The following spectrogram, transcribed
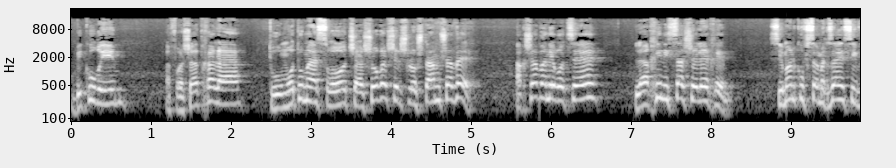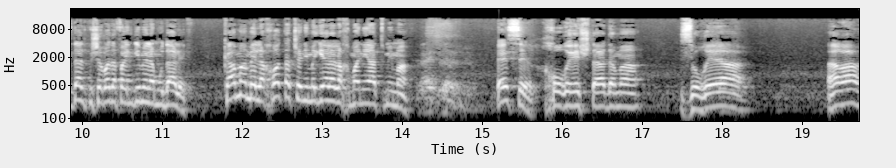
ביקורים, הפרשת חלה, תרומות ומעשרות, שהשורש של שלושתם שווה. עכשיו אני רוצה להכין ניסה של לחם. סימן קס"ז ס"ד פשבת דף ע"ג עמוד א'. כמה מלאכות עד שאני מגיע ללחמניה התמימה? עשר. חורש את האדמה, זורע, הרע,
